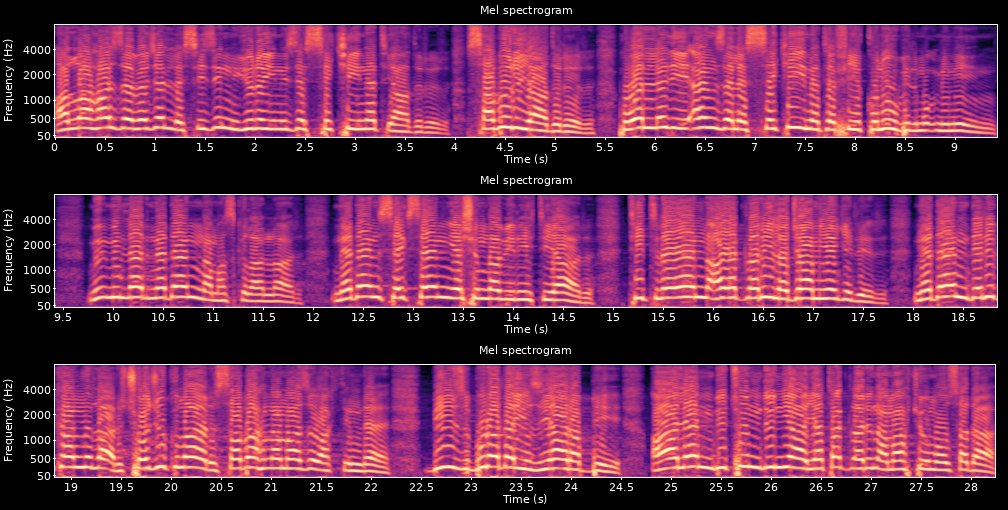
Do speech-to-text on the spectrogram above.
Allah Azze ve Celle sizin yüreğinize sekinet yağdırır, sabır yağdırır. Huvellezî enzele sekinete fî kulûbil mu'minin. Müminler neden namaz kılarlar? Neden 80 yaşında bir ihtiyar, titreyen ayaklarıyla camiye gelir? Neden delikanlılar, çocuklar sabah namazı vaktinde? Biz buradayız ya Rabbi. Alem bütün dünya yataklarına mahkum olsa da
